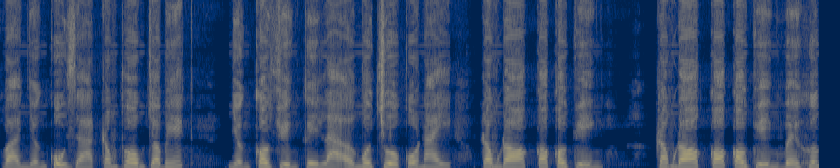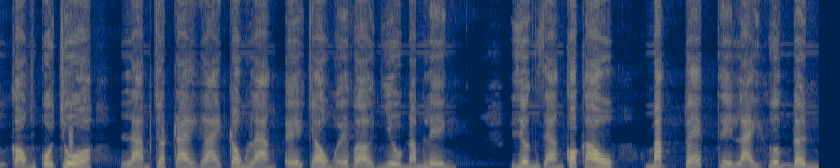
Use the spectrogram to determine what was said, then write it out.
và những cụ già trong thôn cho biết những câu chuyện kỳ lạ ở ngôi chùa cổ này, trong đó có câu chuyện trong đó có câu chuyện về hướng cổng của chùa làm cho trai gái trong làng ế chồng ế vợ nhiều năm liền. Dân gian có câu, mắc tuét thì lại hướng đình,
